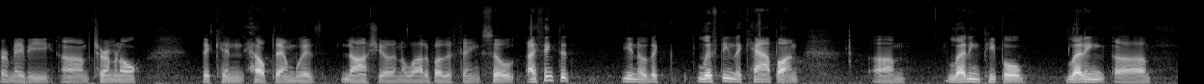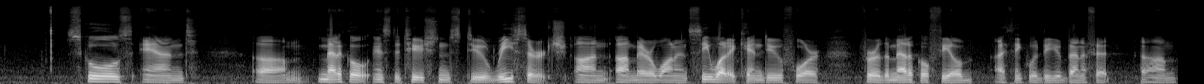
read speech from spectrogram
or maybe um, terminal, that can help them with nausea and a lot of other things. So I think that, you know, the lifting the cap on um, letting people, letting uh, schools and um, medical institutions do research on uh, marijuana and see what it can do for, for the medical field, I think would be a benefit. Um,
